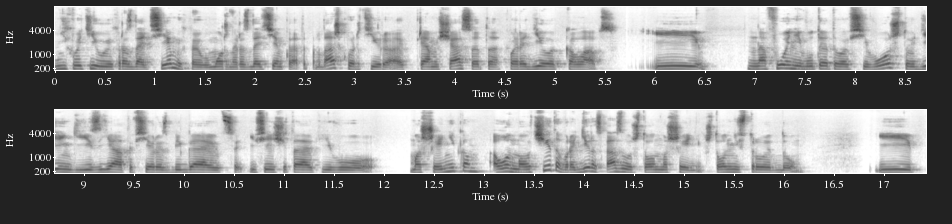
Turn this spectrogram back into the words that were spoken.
не хватило их раздать всем, их как бы можно раздать всем, когда ты продашь квартиры, а прямо сейчас это породило коллапс. И на фоне вот этого всего, что деньги изъяты, все разбегаются, и все считают его мошенником, а он молчит, а враги рассказывают, что он мошенник, что он не строит дом. И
